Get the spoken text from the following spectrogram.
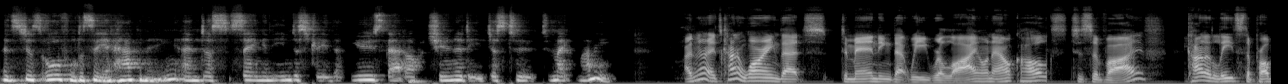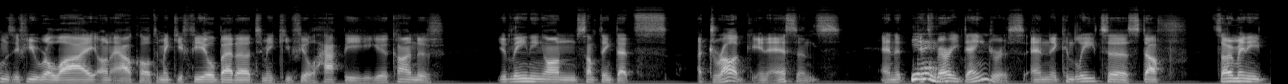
It's just awful to see it happening and just seeing an industry that used that opportunity just to, to make money. I don't know. It's kind of worrying that demanding that we rely on alcohol to survive kind of leads to problems if you rely on alcohol to make you feel better, to make you feel happy. You're kind of you're leaning on something that's a drug in essence and it, yeah. it's very dangerous and it can lead to stuff so many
